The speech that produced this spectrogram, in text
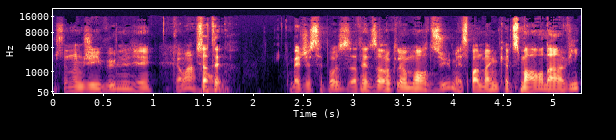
C'est le même que j'ai vu. Là. Comment? Certains... Ben, je sais pas, certains diront qu'il l'a mordu, mais c'est pas le même que tu mords dans la vie.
